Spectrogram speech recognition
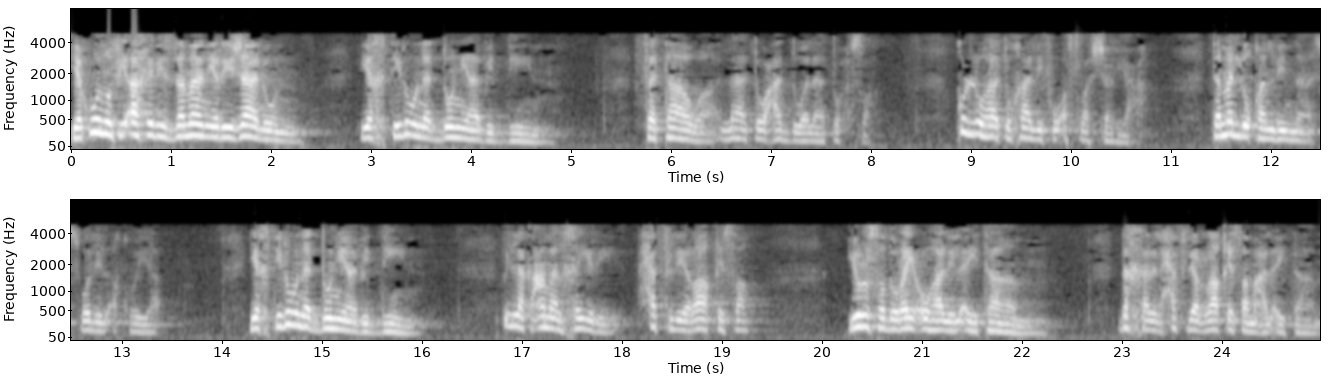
يكون في آخر الزمان رجال يختلون الدنيا بالدين. فتاوى لا تعد ولا تحصى. كلها تخالف أصل الشريعة. تملقا للناس وللأقوياء. يختلون الدنيا بالدين. يقول لك عمل خيري حفلة راقصة يرصد ريعها للأيتام. دخل الحفلة الراقصة مع الأيتام.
